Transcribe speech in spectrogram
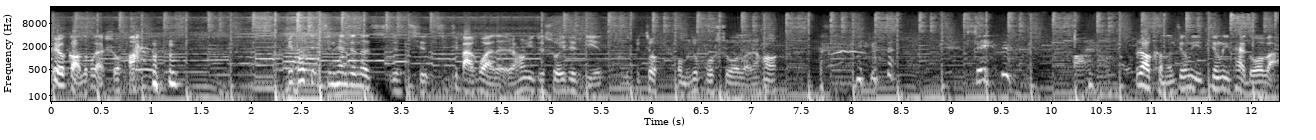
被我搞得不敢说话，因为他今今天真的奇奇奇奇八怪的，然后一直说一些叠词，就我们就不说了。然后，这不知道可能经历经历太多吧。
